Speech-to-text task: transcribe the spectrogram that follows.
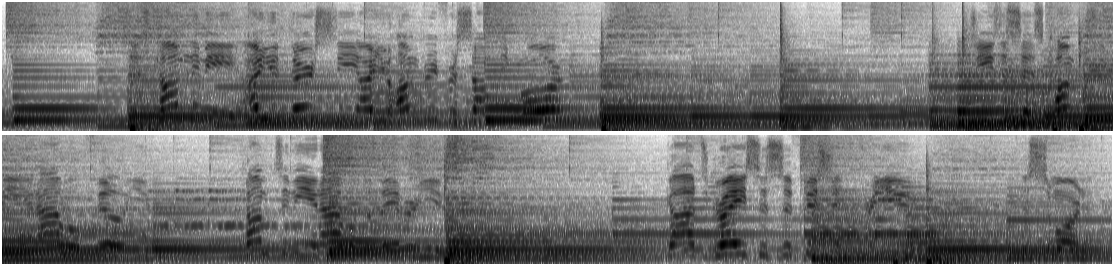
He says, Come to me. Are you thirsty? Are you hungry for something more? Jesus says, Come to me and I will fill you. God's grace is sufficient for you this morning.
